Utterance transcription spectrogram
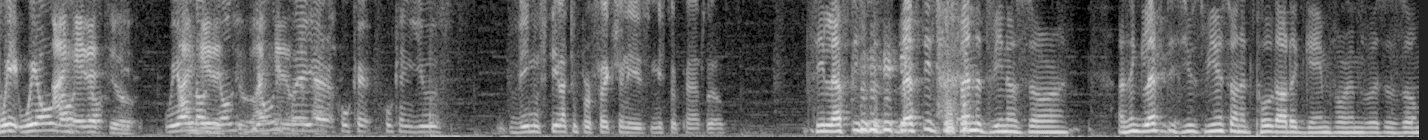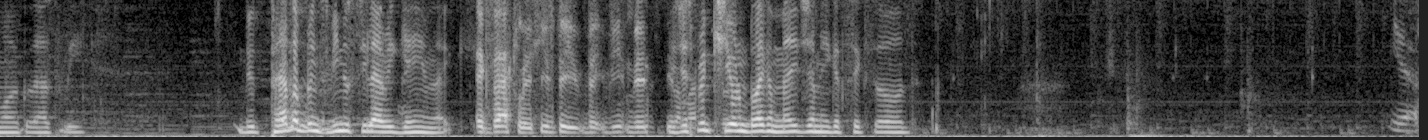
we we all know. I hate it too. We all I know the only, the only hate it with a player who can who can use Venus Stila to perfection is Mr. Patlel. see, lefties de- lefties defended Venusaur. I think lefties used Venusaur and it pulled out a game for him versus Zomorg last week. Dude, Pepper brings Venus Steel every game. Like Exactly. He's the. the, the, the you just bring Cure and Black and Mage him, he gets six out. Yeah. Yeah,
